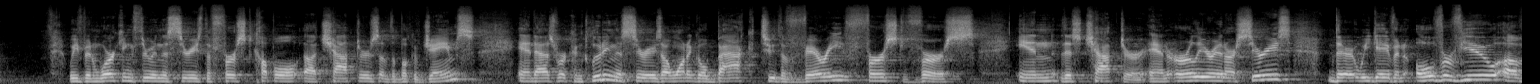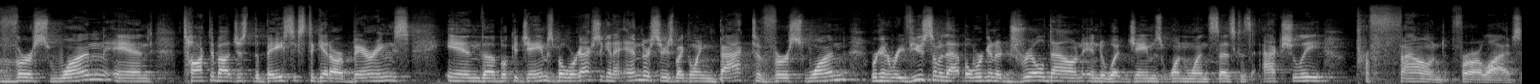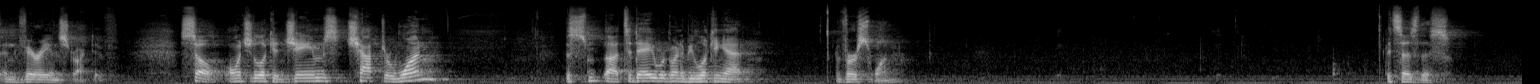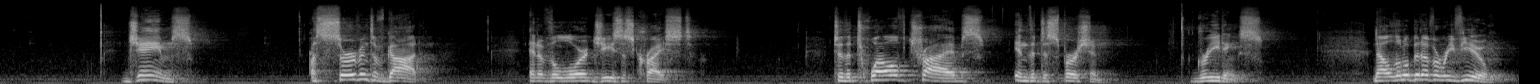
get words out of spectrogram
We've been working through in this series the first couple uh, chapters of the book of James. And as we're concluding this series, I want to go back to the very first verse in this chapter. And earlier in our series, there, we gave an overview of verse 1 and talked about just the basics to get our bearings in the book of James. But we're actually going to end our series by going back to verse 1. We're going to review some of that, but we're going to drill down into what James 1 1 says because it's actually profound for our lives and very instructive. So I want you to look at James chapter 1. This, uh, today we're going to be looking at verse 1. It says this James, a servant of God and of the Lord Jesus Christ, to the 12 tribes in the dispersion, greetings. Now, a little bit of a review.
